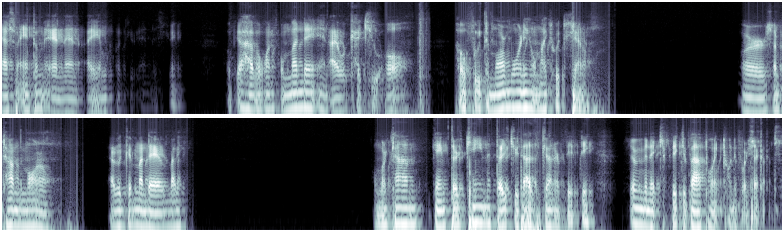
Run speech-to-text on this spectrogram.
national anthem, and then I am. Going to stream. Hope y'all have a wonderful Monday, and I will catch you all hopefully tomorrow morning on my Twitch channel or sometime tomorrow. Have a good Monday, everybody. One more time, game 13, 32,250, 7 minutes, 55.24 seconds.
